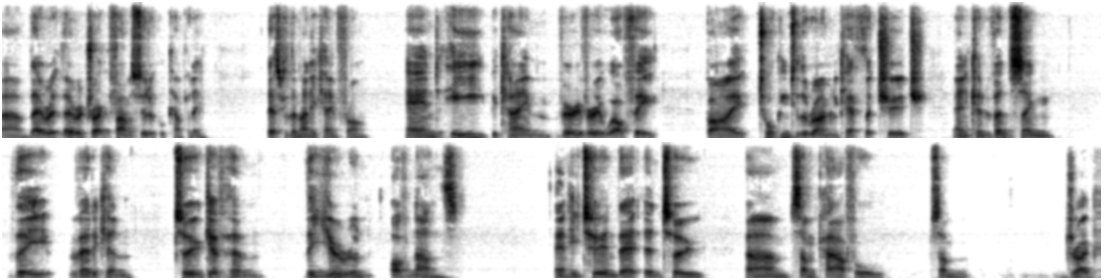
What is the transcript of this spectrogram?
um, they were they were a drug pharmaceutical company. That's where the money came from, and he became very very wealthy by talking to the Roman Catholic Church and convincing the Vatican to give him the urine of nuns, and he turned that into um, some powerful, some drug,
